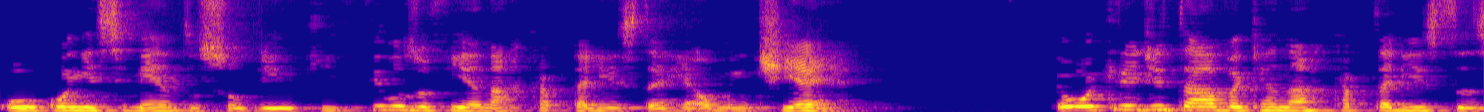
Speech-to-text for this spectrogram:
ou conhecimento sobre o que filosofia anarcocapitalista realmente é eu acreditava que anarcapitalistas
